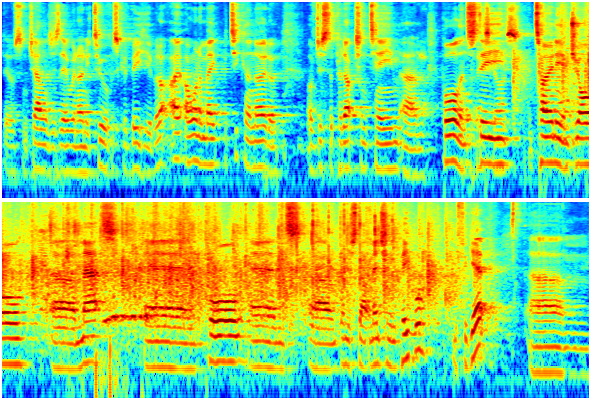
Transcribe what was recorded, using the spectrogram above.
there were some challenges there when only two of us could be here. But I, I want to make particular note of, of just the production team um, Paul and Steve, Thanks, and Tony and Joel, uh, Matt and Paul. And um, when you start mentioning people, you forget. Um,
